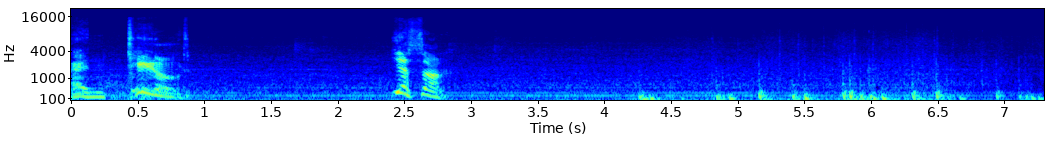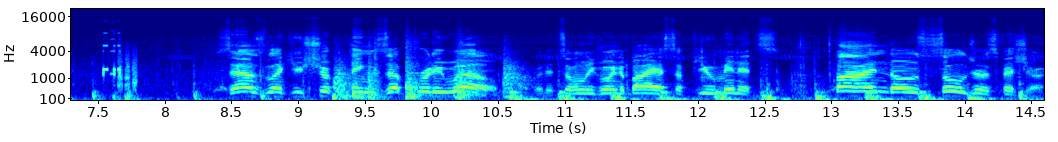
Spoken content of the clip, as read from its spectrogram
and killed. Yes, sir. Sounds like you shook things up pretty well, but it's only going to buy us a few minutes. Find those soldiers, Fisher.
